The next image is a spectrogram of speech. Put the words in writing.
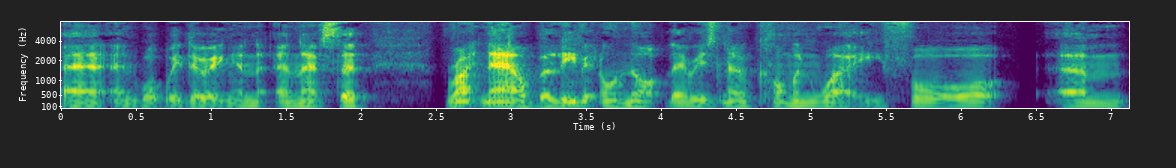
uh, and what we're doing, and and that's that. Right now, believe it or not, there is no common way for um,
